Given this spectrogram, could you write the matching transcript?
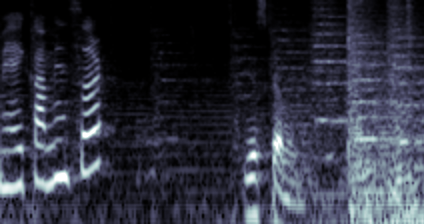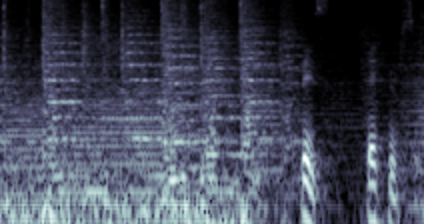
May I come in sir yes কেমন প্লিজ টেক ইউর সিট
